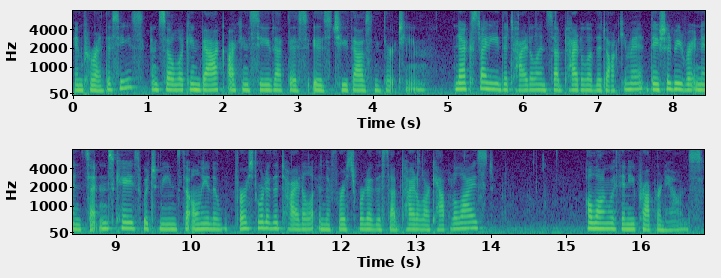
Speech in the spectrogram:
in parentheses, and so looking back, I can see that this is 2013. Next, I need the title and subtitle of the document. They should be written in sentence case, which means that only the first word of the title and the first word of the subtitle are capitalized, along with any proper nouns.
